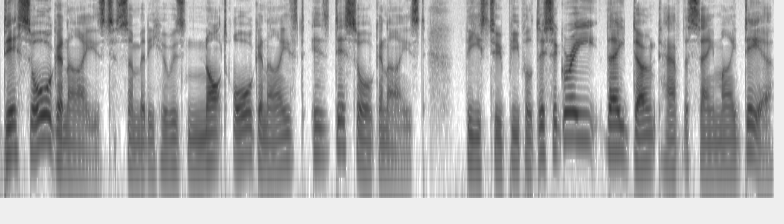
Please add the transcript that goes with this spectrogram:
disorganized. Somebody who is not organized is disorganized. These two people disagree, they don't have the same idea.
